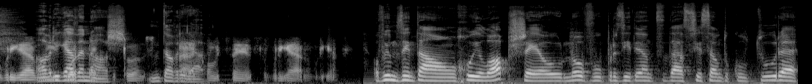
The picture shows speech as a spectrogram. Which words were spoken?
Obrigado. Obrigada a nós. Muito obrigado. Ah, com licença. Obrigado, obrigado. Ouvimos então Rui Lopes, é o novo presidente da Associação de Cultura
